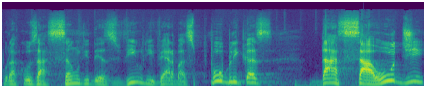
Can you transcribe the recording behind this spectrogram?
por acusação de desvio de verbas públicas da saúde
